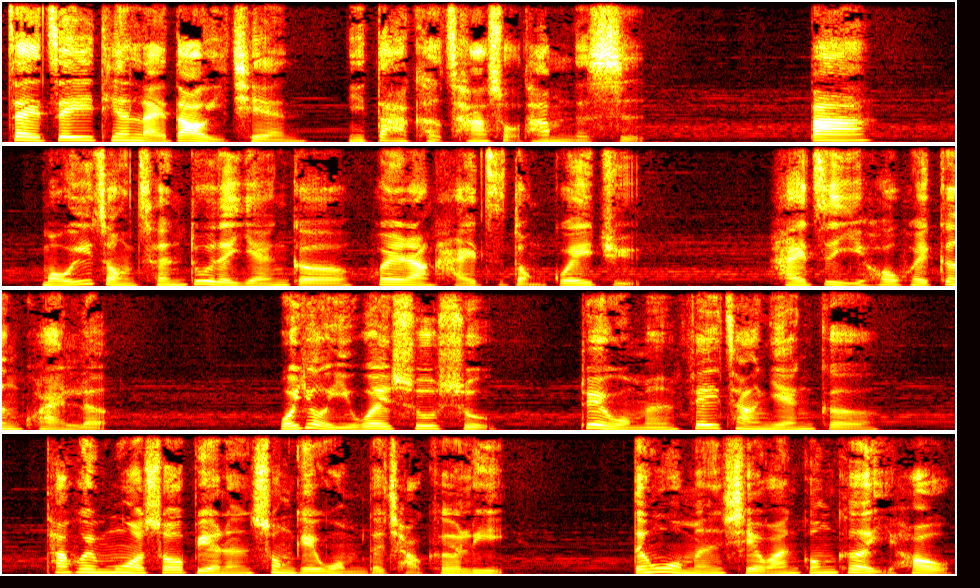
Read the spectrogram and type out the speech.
在这一天来到以前，你大可插手他们的事。八，某一种程度的严格会让孩子懂规矩。孩子以后会更快乐。我有一位叔叔，对我们非常严格。他会没收别人送给我们的巧克力，等我们写完功课以后，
